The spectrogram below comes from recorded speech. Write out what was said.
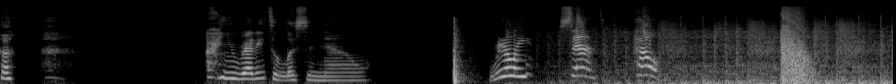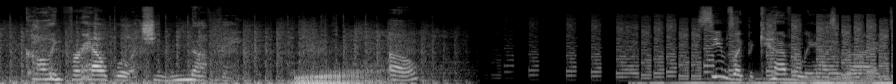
Are you ready to listen now? Really? Sans! Help! Calling for help will achieve nothing. Oh? Seems like the cavalry has arrived.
